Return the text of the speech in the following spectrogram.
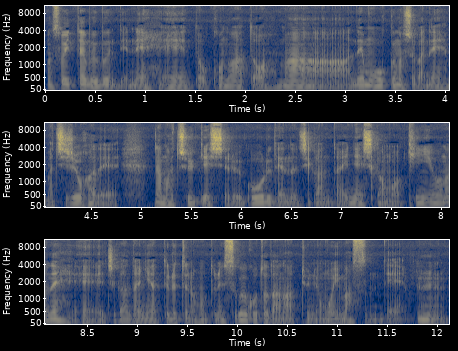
まあ、そういった部分でね、えー、とこの後まあでも多くの人がね、まあ、地上波で生中継してるゴールデンの時間帯ねしかも金曜のね、えー時間帯にやってるっていうのは本当にすごいことだなっていうふうに思いますんで、うん、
